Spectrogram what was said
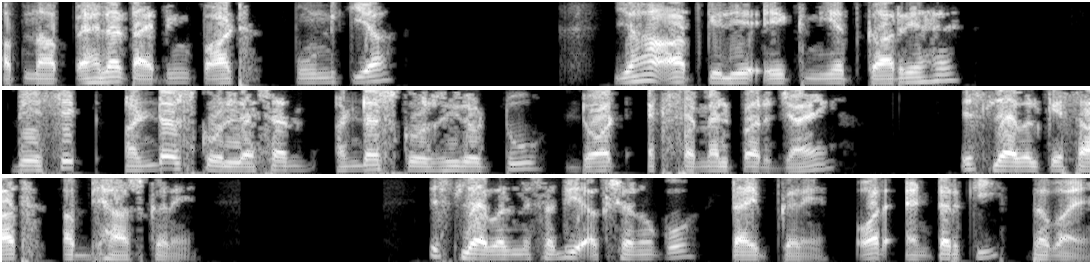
अपना पहला टाइपिंग पाठ पूर्ण किया। यहाँ आपके लिए एक नियत कार्य है lesson underscore zero basic lesson 02xml पर जाएँ, इस लेवल के साथ अभ्यास करें। इस लेवल में सभी अक्षरों को टाइप करें और एंटर की दबाएँ।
